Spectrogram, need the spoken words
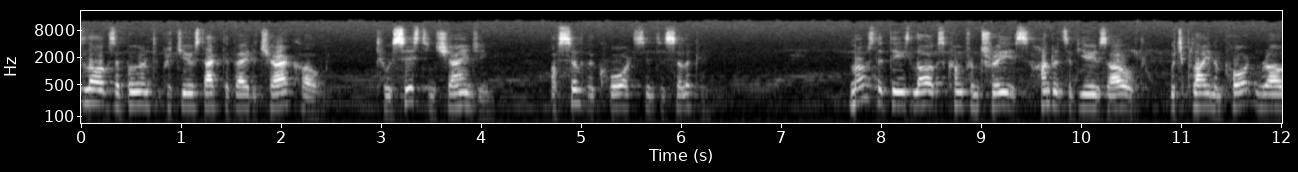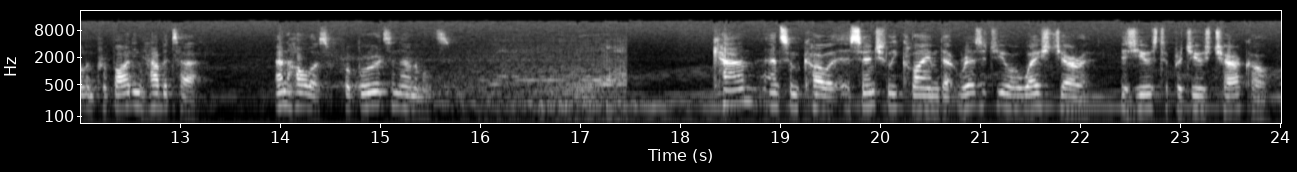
logs are burned to produce activated charcoal to assist in changing of silver quartz into silicon. Most of these logs come from trees hundreds of years old, which play an important role in providing habitat and hollows for birds and animals. CALM and Simcoa essentially claim that residue or waste jarrah is used to produce charcoal.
